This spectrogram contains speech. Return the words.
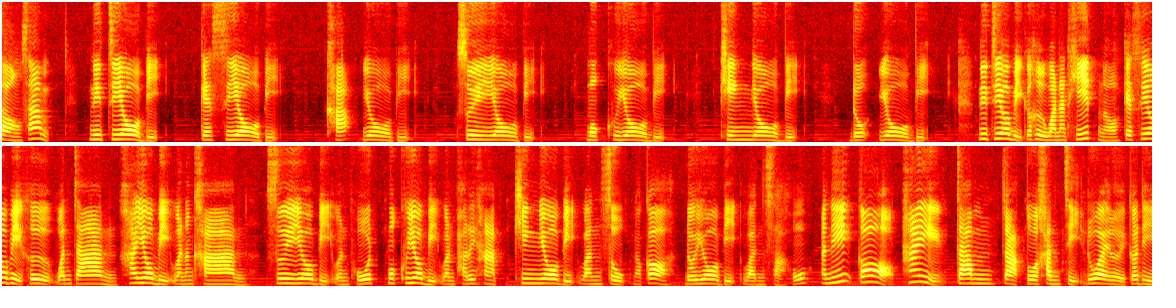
สองสามนิจิโยบิ 月曜日火曜日水曜日木曜日金曜日土曜日นิจิโยบิก็คือวันอาทิตย์เนาะเกซิโยบิคือวันจันทร์คาโยบิวันอังคาร ซุยโยบิวันพุธมกุโยบิวันพฤหัส คิงโยบิวันศุกร์แล้วก็โดโยบิวันเสาร์อันนี้ก็ให้จำจากตัวคันจิด้วยเลยก็ดี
